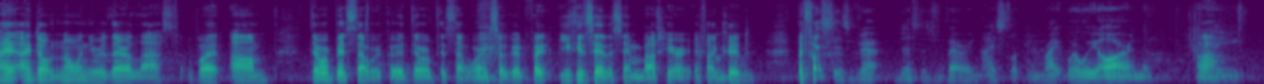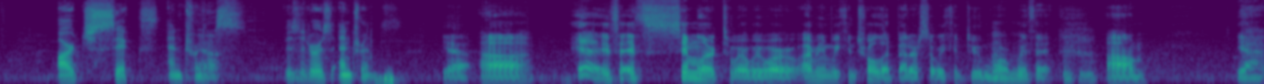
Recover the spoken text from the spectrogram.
I, I don't know when you were there last, but um, there were bits that were good. There were bits that weren't so good. But you could say the same about here. If I could, if I, this is very this is very nice looking right where we are in the, Ah. the Arch Six entrance, visitors entrance. yeah, uh, yeah, it's it's similar to where we were. I mean, we control it better, so we could do more Mhm, with it. mhm. Um, yeah,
